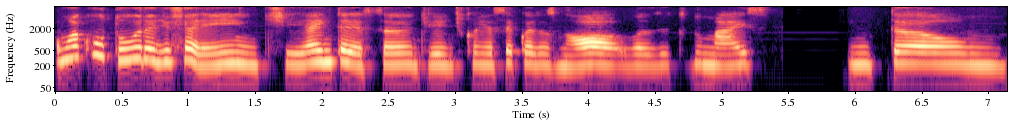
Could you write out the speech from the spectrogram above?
uma cultura diferente, é interessante a gente conhecer coisas novas e tudo mais. Então,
